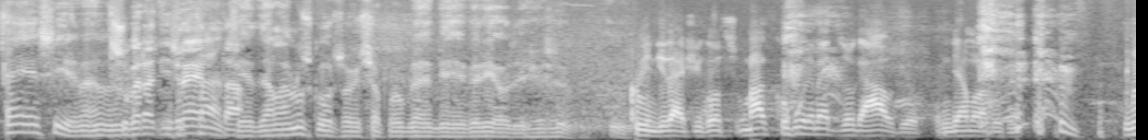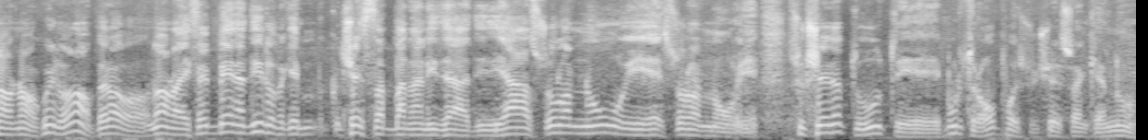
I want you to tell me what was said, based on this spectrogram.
Eh sì, superati i 30 è dall'anno scorso che c'ha problemi periodici. Quindi dai, ci cons- ma il comune mezzo Gaudio, prendiamola così. No, no, quello no, però no, no, fai bene a dirlo perché c'è questa banalità di dire ah solo a noi è solo a noi. Succede a tutti e purtroppo è successo anche a noi.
